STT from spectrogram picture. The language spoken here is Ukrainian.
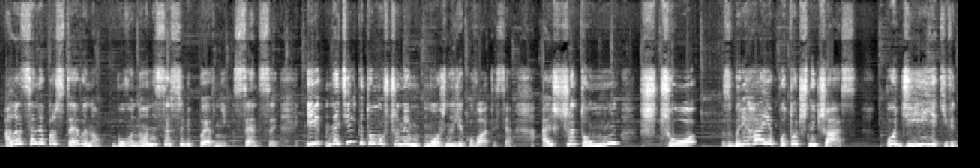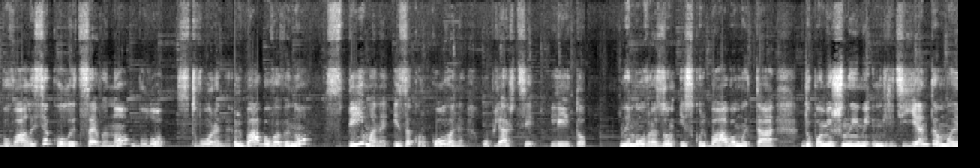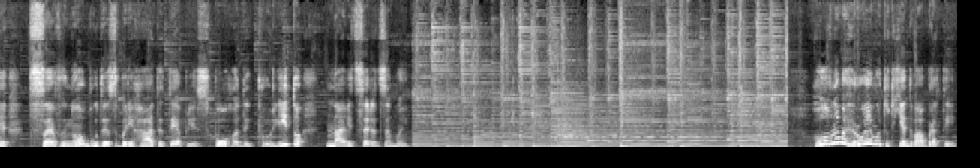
Але це не просте вино, бо воно несе в собі певні сенси. І не тільки тому, що ним можна лікуватися, а й ще тому, що зберігає поточний час, події, які відбувалися, коли це вино було створене. Бабове вино спіймане і закорковане у пляшці літо. Немов разом із кульбабами та допоміжними інгредієнтами, це вино буде зберігати теплі спогади про літо навіть серед зими. Головними героями тут є два брати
